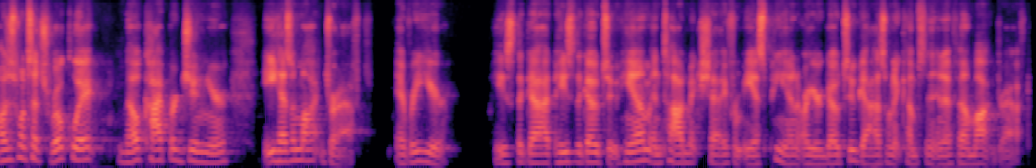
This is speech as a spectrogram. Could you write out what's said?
I just want to touch real quick. Mel Kiper Jr. He has a mock draft every year. He's the guy. He's the go-to. Him and Todd McShay from ESPN are your go-to guys when it comes to the NFL mock draft.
